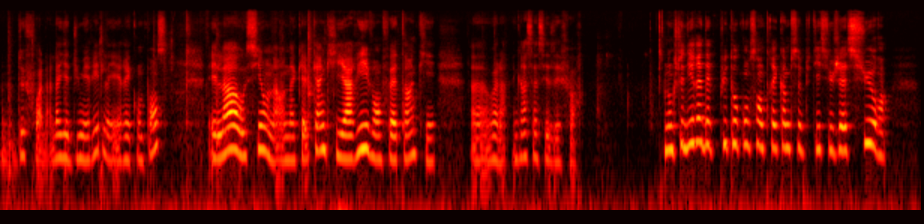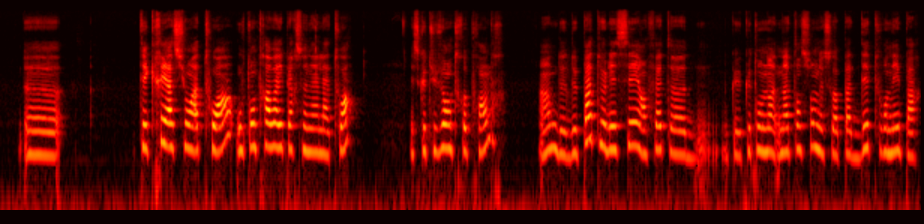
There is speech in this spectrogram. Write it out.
deux fois là. Là, il y a du mérite, là, il y a récompense. Et là aussi, on a, on a quelqu'un qui arrive en fait, hein, qui, euh, voilà, grâce à ses efforts. Donc, je te dirais d'être plutôt concentré comme ce petit sujet sur euh, tes créations à toi ou ton travail personnel à toi. Est-ce que tu veux entreprendre Hein, de ne pas te laisser en fait euh, que, ton attention ne soit pas détournée par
